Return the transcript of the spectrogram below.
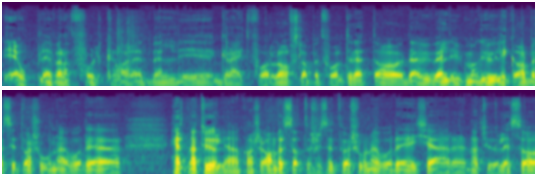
jeg opplever at folk har et veldig greit forhold og avslappet forhold til dette. og Det er jo veldig mange ulike arbeidssituasjoner hvor det er helt naturlig, og kanskje andre situasjoner hvor det ikke er naturlig. Så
